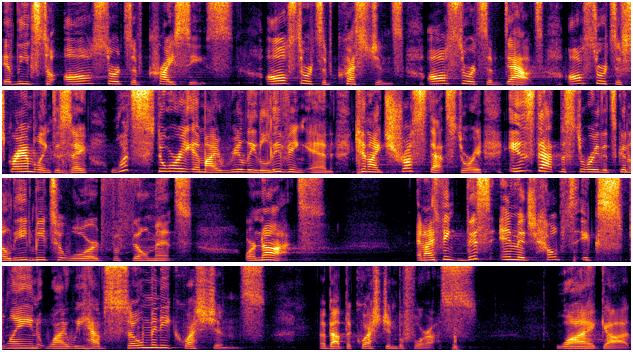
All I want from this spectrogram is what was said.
it leads to all sorts of crises, all sorts of questions, all sorts of doubts, all sorts of scrambling to say, what story am I really living in? Can I trust that story? Is that the story that's going to lead me toward fulfillment or not? And I think this image helps explain why we have so many questions about the question before us Why, God,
